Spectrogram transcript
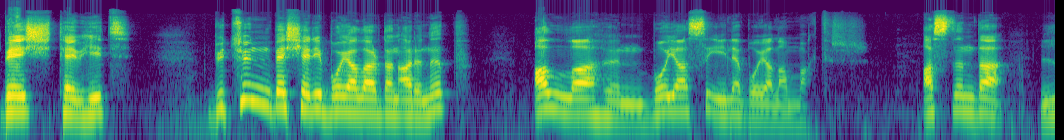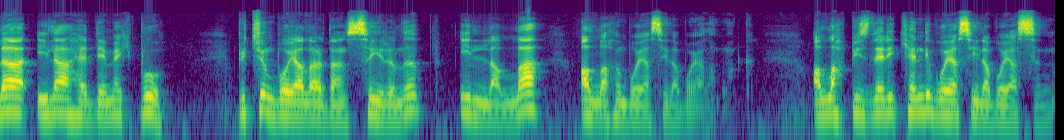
5. Tevhid bütün beşeri boyalardan arınıp Allah'ın boyası ile boyalanmaktır. Aslında la ilahe demek bu. Bütün boyalardan sıyrılıp illallah Allah'ın boyasıyla boyalanmak. Allah bizleri kendi boyasıyla boyasın.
